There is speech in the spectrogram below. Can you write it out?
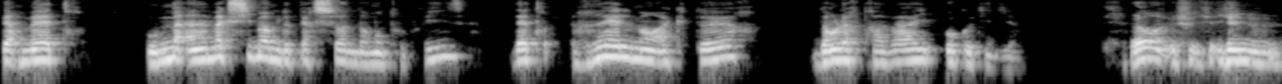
permettre un maximum de personnes dans l'entreprise d'être réellement acteurs dans leur travail au quotidien. Alors, il y a une,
